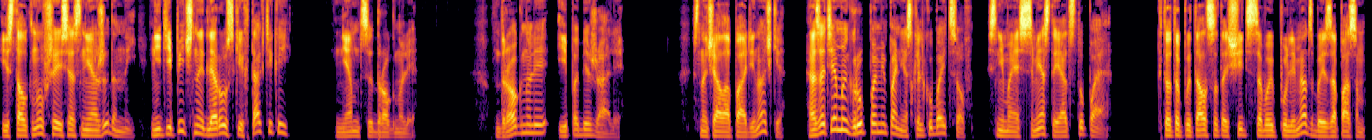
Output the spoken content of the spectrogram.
И столкнувшиеся с неожиданной, нетипичной для русских тактикой, немцы дрогнули. Дрогнули и побежали. Сначала поодиночке, а затем и группами по нескольку бойцов, снимаясь с места и отступая. Кто-то пытался тащить с собой пулемет с боезапасом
